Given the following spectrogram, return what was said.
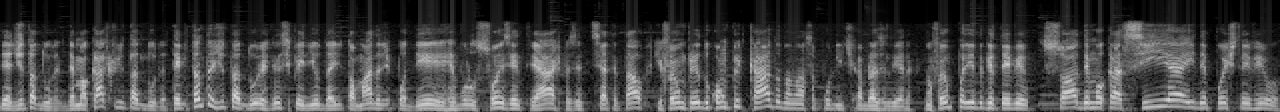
é, ditadura, democrático e ditadura. Teve tantas ditaduras nesse período aí de tomada de poder, revoluções, entre aspas, etc e tal, que foi um período complicado na nossa política brasileira. Não foi um período que teve só democracia e depois teve o.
